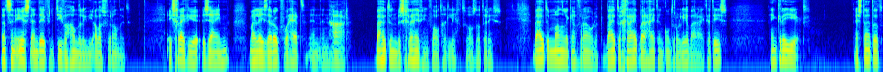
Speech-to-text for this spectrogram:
Dat is zijn eerste en definitieve handeling die alles verandert. Ik schrijf hier zijn, maar lees daar ook voor het en, en haar. Buiten beschrijving valt het licht, zoals dat er is. Buiten mannelijk en vrouwelijk, buiten grijpbaarheid en controleerbaarheid. Het is en creëert. Er staat dat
